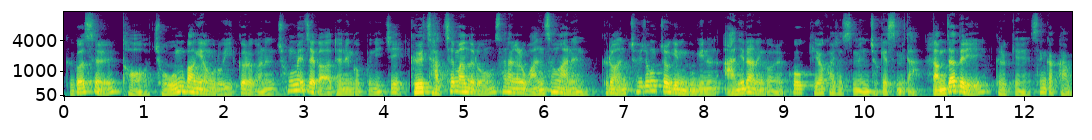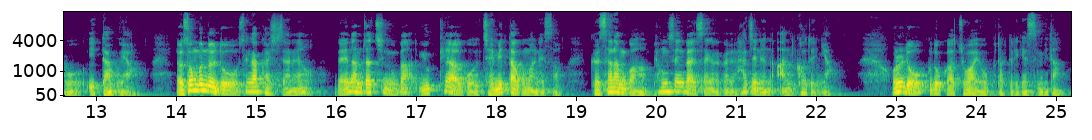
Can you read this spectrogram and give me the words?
그것을 더 좋은 방향으로 이끌어가는 촉매제가 되는 것 뿐이지 그 자체만으로 사랑을 완성하는 그런 최종적인 무기는 아니라는 걸 꼭 기억하셨으면 좋겠습니다. 남자들이 그렇게 생각하고 있다고요. 여성분들도 생각하시잖아요. 내 남자친구가 유쾌하고 재밌다고만 해서 그 사람과 평생 갈 생각을 하지는 않거든요. 오늘도 구독과 좋아요 부탁드리겠습니다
